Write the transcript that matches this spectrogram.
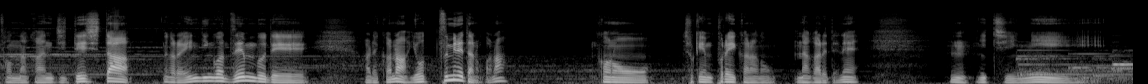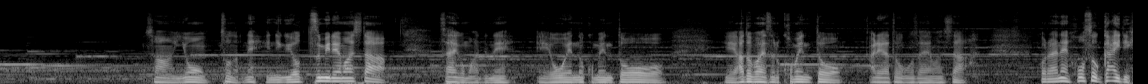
そんな感じでした。だからエンディングは全部で、あれかな、4つ見れたのかなこの、初見プレイからの流れでね。うん、1、2、3、4、そうだね、エンディング4つ見れました。最後までね、えー応援のコメントを、えーアドバイスのコメントをありがとうございました。これはね、放送外で一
